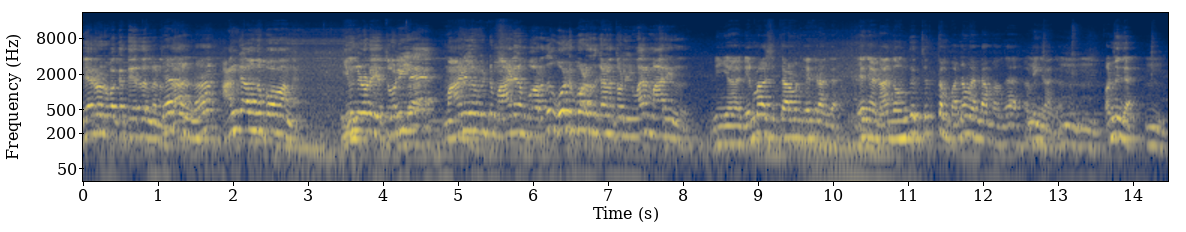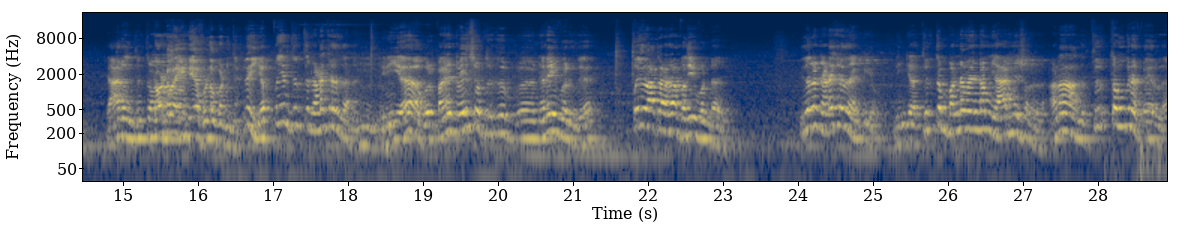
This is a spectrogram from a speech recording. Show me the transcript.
வேறொரு பக்கம் தேர்தல் நடந்தா தேர்தல்னா? அங்க அவங்க போவாங்க. இவங்களுடைய தொழில மாநிலம் விட்டு மாநிலம் போறது ஓட்டு போடுறதுக்கான தொழில் மாதிரி மாறிடுது. நீங்க நிர்மலா சீதாராமன் கேக்குறாங்க. ஏங்க நாங்க வந்து திருத்தம் பண்ண வேண்டாமாங்க? அப்படிங்கிறாங்க. பண்ணுங்க. யாரும் திருத்தம் டோட்டலா இந்தியா ஃபுல்லா பண்ணுங்க. இல்ல எப்பயும் திருத்தம் நடக்கிறது தானே. ம். நீங்க ஒரு பதினெட்டு வயசு ஒருத்தருக்கு நிறைவு வருது. போய் வாக்காளரா பதிவு பண்றாரு. இதெல்லாம் நடக்கிறது எப்பயும் நீங்க திருத்தம் பண்ண வேண்டாம்னு யாருமே சொல்லல. ஆனா அந்த திருத்தம்ங்கிற பேர்ல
